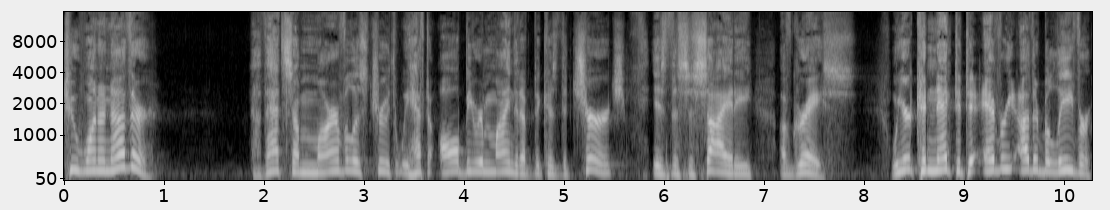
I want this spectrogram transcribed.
to one another. Now, that's a marvelous truth that we have to all be reminded of because the church is the society of grace. We are connected to every other believer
